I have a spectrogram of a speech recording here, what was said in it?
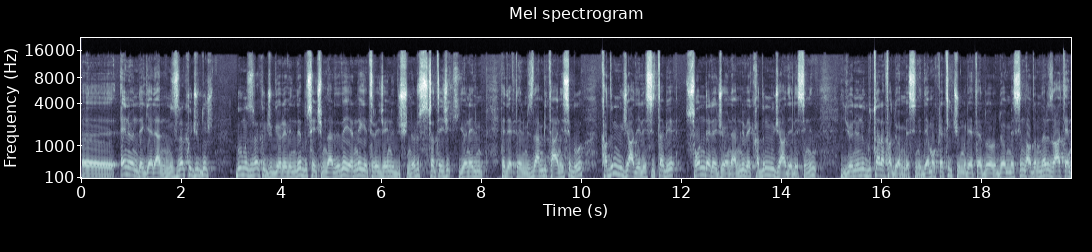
e, en önde gelen mızrak ucudur. Bu mızrak ucu görevinde bu seçimlerde de yerine getireceğini düşünüyoruz. Stratejik yönelim hedeflerimizden bir tanesi bu. Kadın mücadelesi tabii son derece önemli ve kadın mücadelesinin yönünü bu tarafa dönmesini, demokratik cumhuriyete doğru dönmesinin adımları zaten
